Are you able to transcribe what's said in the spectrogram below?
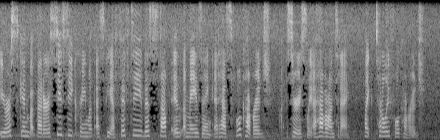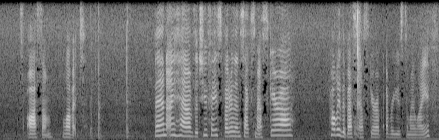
Your Skin But Better CC Cream with SPF 50. This stuff is amazing. It has full coverage. Seriously, I have it on today. Like, totally full coverage. It's awesome. Love it. Then I have the Too Faced Better Than Sex Mascara. Probably the best mascara I've ever used in my life.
